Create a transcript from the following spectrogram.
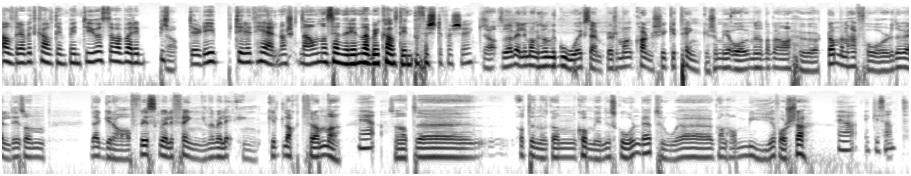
aldri har blitt kalt inn på intervju, og så bare bytter de til et helnorsk navn og sender inn, og da blir kalt inn på første forsøk. Ja, så Det er veldig mange sånne gode eksempler som man kanskje ikke tenker så mye over, men som man kan ha hørt om. Men her får du det veldig sånn Det er grafisk veldig fengende, veldig enkelt lagt fram. da. Ja. Sånn at, uh, at denne kan komme inn i skolen, det tror jeg kan ha mye for seg. Ja, ikke sant?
